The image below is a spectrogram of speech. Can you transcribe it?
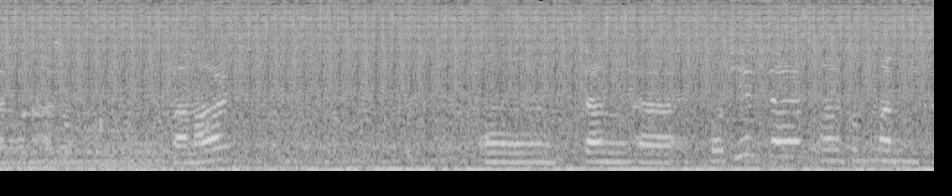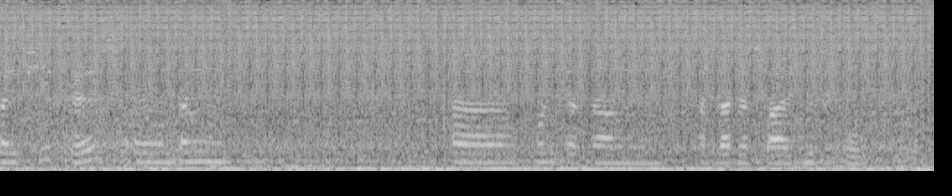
eine Runde, also ein paar Mal. Und dann äh, exportiere ich das und dann gucke ich mal, wie die Qualität ist. Und dann äh, hole ich das dann, also das jetzt bei YouTube hoch.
